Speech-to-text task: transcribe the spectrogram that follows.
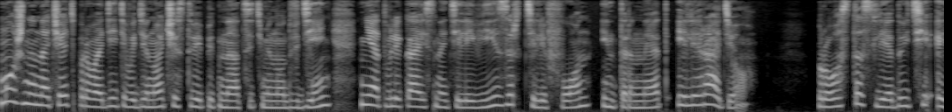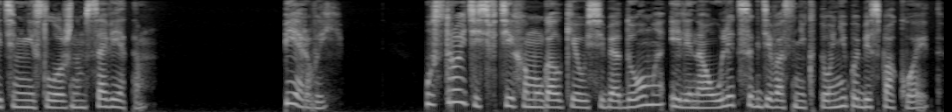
Можно начать проводить в одиночестве 15 минут в день, не отвлекаясь на телевизор, телефон, интернет или радио. Просто следуйте этим несложным советам. Первый. Устройтесь в тихом уголке у себя дома или на улице, где вас никто не побеспокоит.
